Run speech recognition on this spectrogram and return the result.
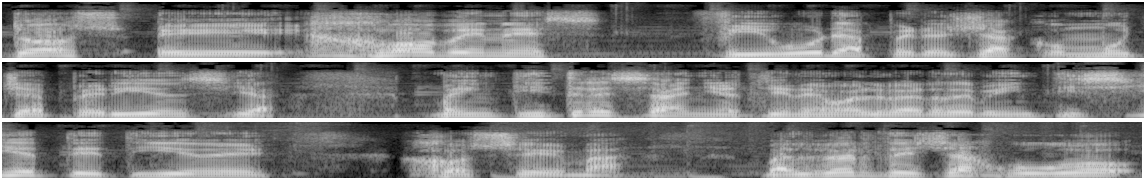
dos eh, jóvenes figuras, pero ya con mucha experiencia, 23 años tiene Valverde, 27 tiene Josema. Valverde ya jugó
